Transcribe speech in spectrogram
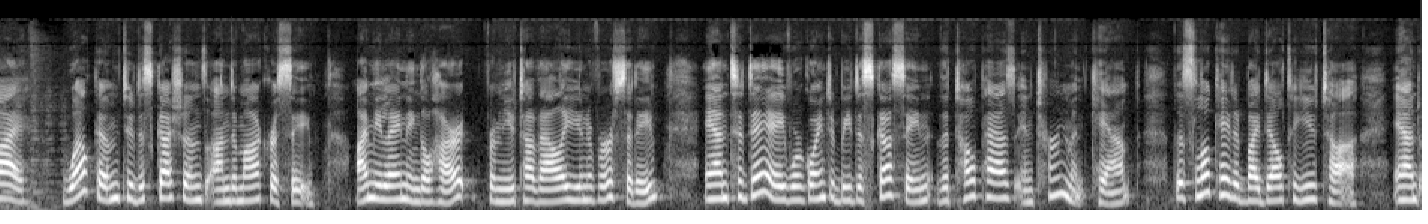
Hi, welcome to Discussions on Democracy. I'm Elaine Englehardt from Utah Valley University, and today we're going to be discussing the Topaz internment camp that's located by Delta, Utah, and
